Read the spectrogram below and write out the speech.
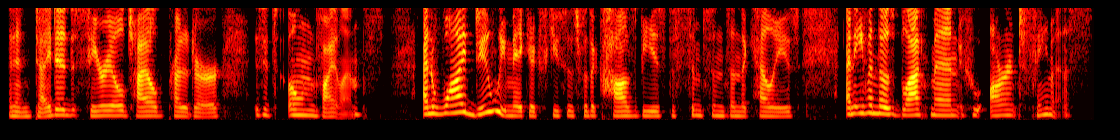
an indicted serial child predator, is its own violence. And why do we make excuses for the Cosbys, the Simpsons, and the Kellys, and even those black men who aren't famous?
